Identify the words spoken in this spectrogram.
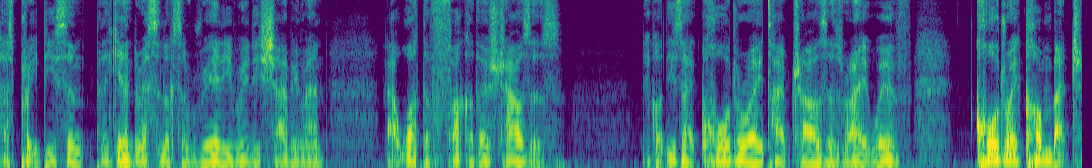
That's pretty decent. But again, the rest of the looks are really, really shabby, man. Like, what the fuck are those trousers? They got these like corduroy type trousers, right? With corduroy combat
